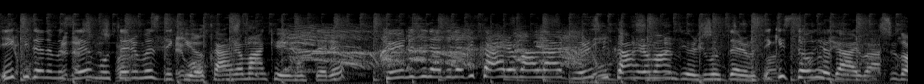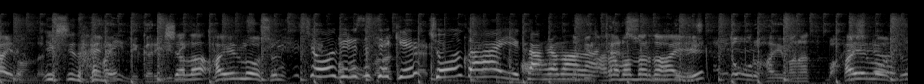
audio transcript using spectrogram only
ilk fidanımızı muhtarımız dikiyor. Kahraman köyü muhtarı. Köyünüzün adına bir kahramanlar diyoruz, bir kahraman diyoruz muhtarımız. İkisi de oluyor galiba. İkisi de aynı. İkisi de aynı. İnşallah hayırlı olsun. Çoğul birisi tekil, çoğul daha iyi kahramanlar. Kahramanlar daha iyi. Doğru hayvanat. Hayırlı olsun.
